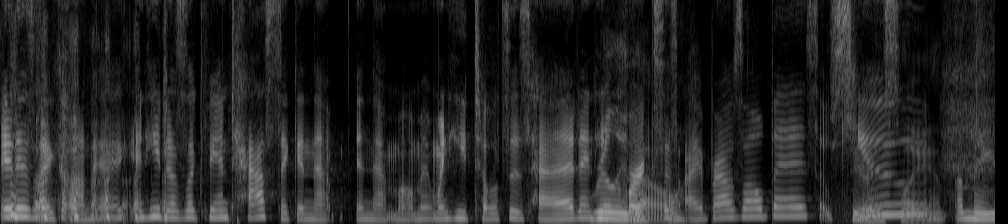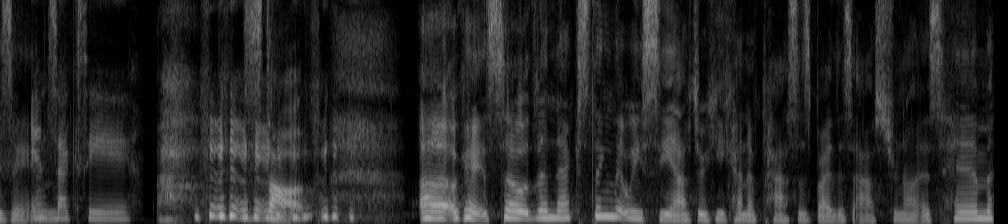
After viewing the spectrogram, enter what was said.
it is iconic. and he does look fantastic in that in that moment when he tilts his head and Really, he quirks his eyebrows a little bit. So Seriously, cute amazing. and sexy. Stop. Uh, okay, so the next thing that we see after he kind of passes by this astronaut is him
